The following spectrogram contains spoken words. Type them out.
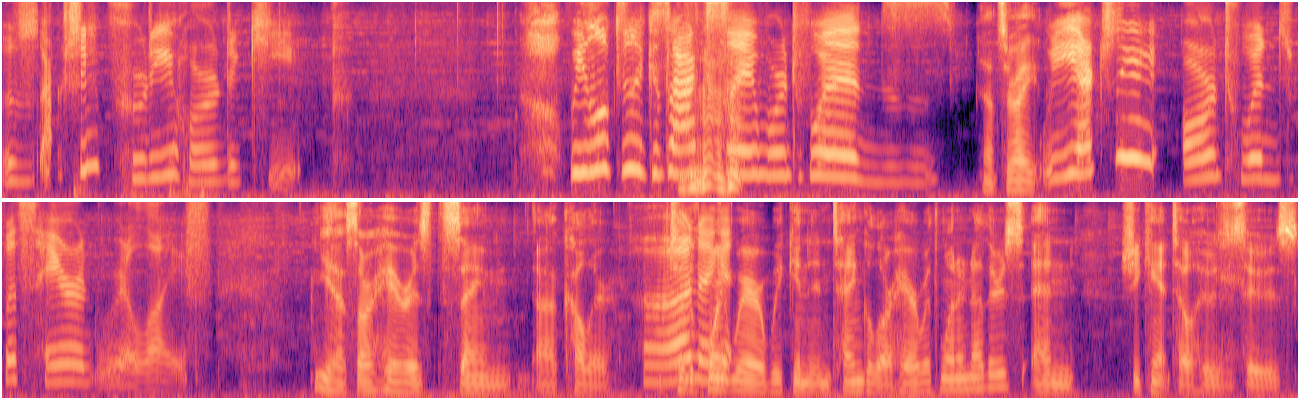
It was actually pretty hard to keep. We look the exact same. We're twins. That's right. We actually are twins with hair in real life. Yes, our hair is the same uh, color. Uh, to the point where we can entangle our hair with one another's, and she can't tell whose is whose.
